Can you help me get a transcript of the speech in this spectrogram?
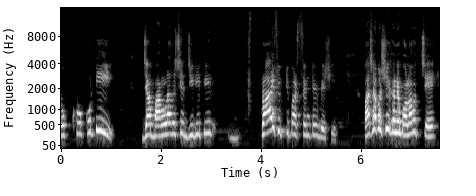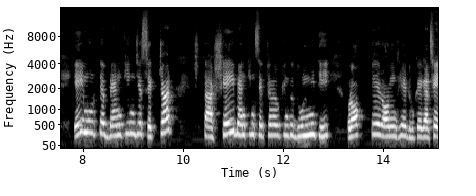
লক্ষ কোটি, যা বাংলাদেশের জিডিপির প্রায় ফিফটি পার্সেন্টের বেশি। পাশাপাশি এখানে বলা হচ্ছে, এই মুহূর্তে ব্যাংকিং যে সেক্টর তা সেই ব্যাংকিং সেক্টরেও কিন্তু দুর্নীতি রক্তে রন্ধে ঢুকে গেছে।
